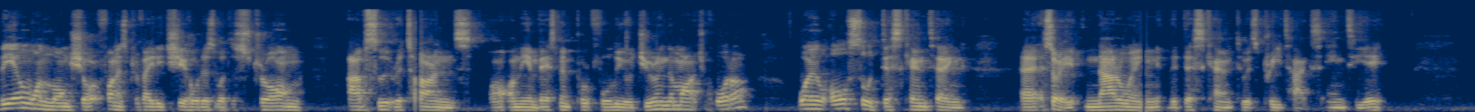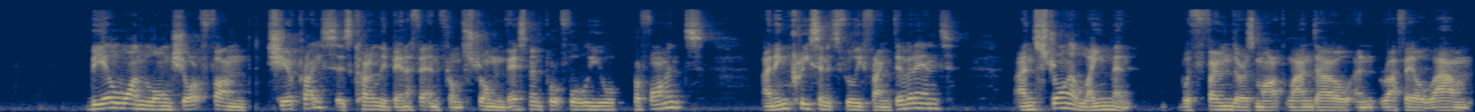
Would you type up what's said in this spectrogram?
the L1 long short fund has provided shareholders with a strong absolute returns on the investment portfolio during the March quarter, while also discounting, uh, sorry, narrowing the discount to its pre-tax NTA. The L1 long short fund share price is currently benefiting from strong investment portfolio performance, an increase in its fully franked dividend, and strong alignment with founders Mark Landau and Raphael Lamm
